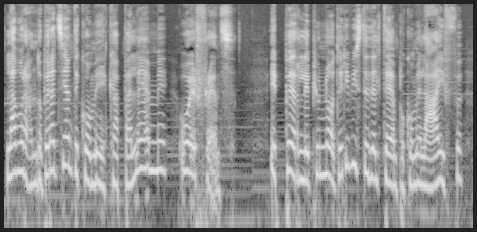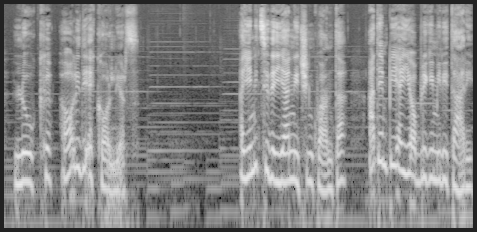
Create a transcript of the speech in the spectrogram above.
lavorando per aziende come KLM o Air France e per le più note riviste del tempo come Life, Look, Holiday e Colliers. Agli inizi degli anni 50 adempì agli obblighi militari,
